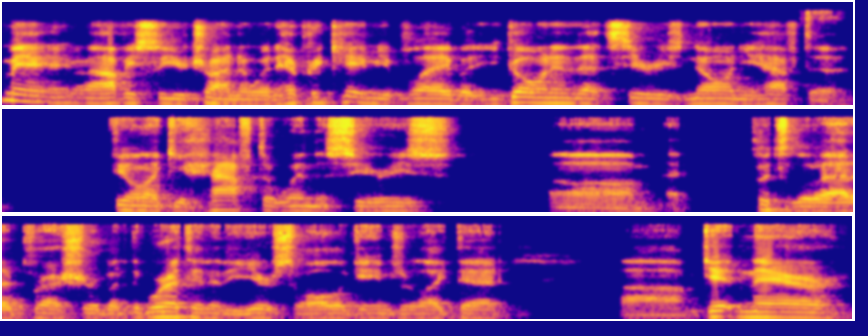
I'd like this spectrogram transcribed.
mean, obviously you're trying to win every game you play, but you going into that series knowing you have to, feeling like you have to win the series, um, puts a little added pressure. But we're at the end of the year, so all the games are like that. Um, getting there,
